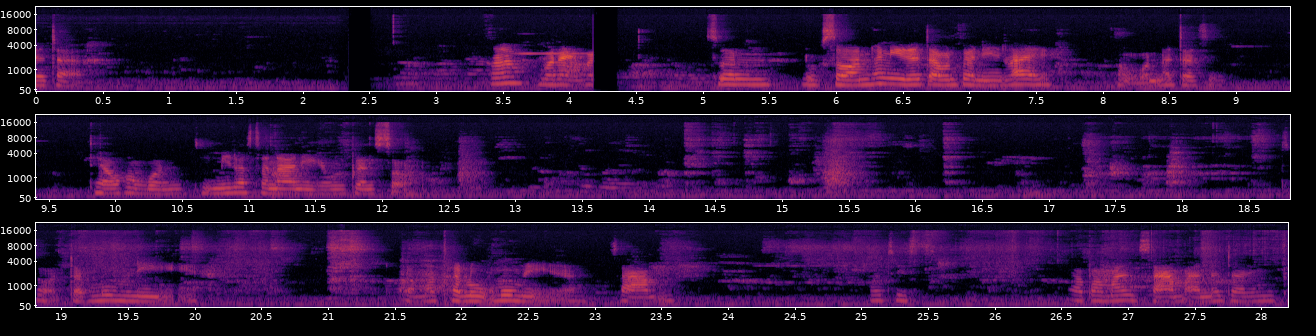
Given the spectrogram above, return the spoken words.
ด้จ้ะฮะบ่ได้บ่ส่วนลูกศรทั้งนี้ด้จ้ะเพื่อนๆนี่ไล่ของบนน่าจะสิแถวของบนที่มีลักษณะนี้กับเพื่อนๆสอบสอดจากมุมนี้ กลับมาทะลุมุมนี้นะสามว่าสิเอาประมาณสามอันนะจ๊ะนี่ก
